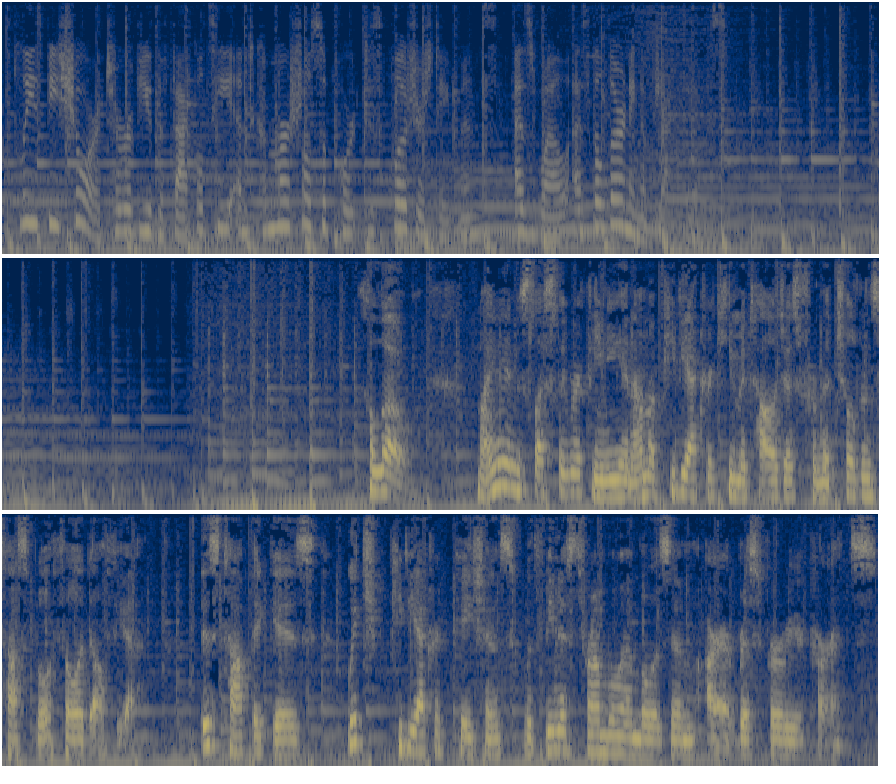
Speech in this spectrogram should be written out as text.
please be sure to review the faculty and commercial support disclosure statements as well as the learning objectives. Hello, my name is Leslie Raffini and I'm a pediatric hematologist from the Children's Hospital of Philadelphia. This topic is which pediatric patients with venous thromboembolism are at risk for recurrence.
